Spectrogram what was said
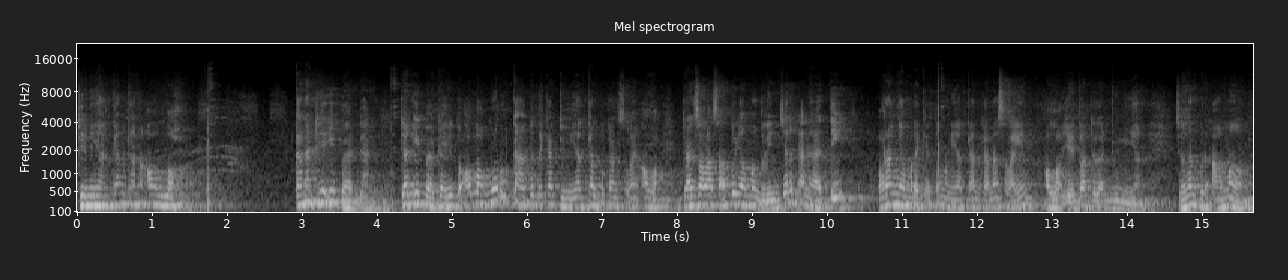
diniatkan karena Allah. Karena dia ibadah. Dan ibadah itu Allah murka ketika diniatkan bukan selain Allah. Dan salah satu yang menggelincirkan hati orang yang mereka itu meniatkan karena selain Allah yaitu adalah dunia. Jangan beramal.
